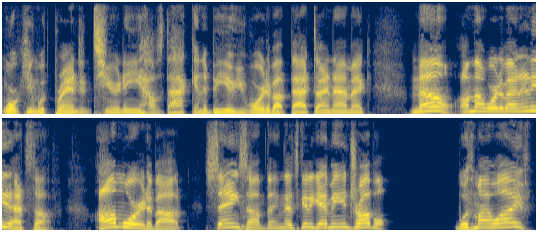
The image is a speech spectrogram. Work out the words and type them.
Working with Brandon Tierney, how's that going to be? Are you worried about that dynamic? No, I'm not worried about any of that stuff. I'm worried about saying something that's going to get me in trouble with my wife.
